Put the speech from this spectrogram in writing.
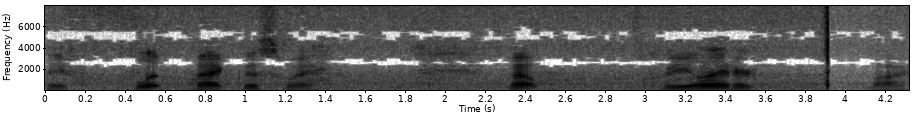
They flip back this way. Well, see you later. Bye.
